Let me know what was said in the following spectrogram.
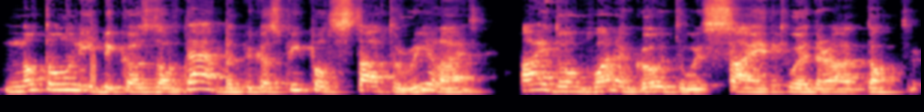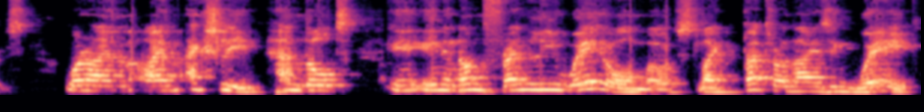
Not only because of that, but because people start to realize I don't want to go to a site where there are doctors, where I'm, I'm actually handled in, in an unfriendly way almost, like patronizing way.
